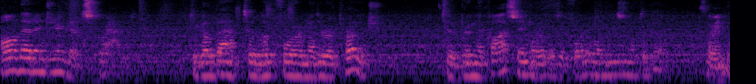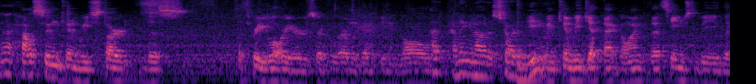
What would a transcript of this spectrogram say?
all that engineering got scrapped to go back to look for another approach to bring the cost in where it was affordable and reasonable to go. So I mean, uh, how soon can we start this, the three lawyers or whoever gonna be involved? I, I think it ought to start immediately. I immediately. mean, can we get that going? 'Cause that seems to be the,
